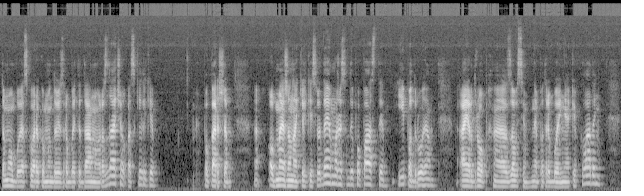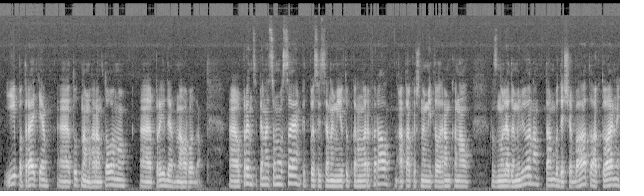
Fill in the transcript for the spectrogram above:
Тому обов'язково рекомендую зробити дану роздачу, оскільки, по-перше, е, обмежена кількість людей може сюди попасти. І по-друге, airdrop е, зовсім не потребує ніяких вкладень. І по-третє, е, тут нам гарантовано е, прийде нагорода. В принципі, на цьому все. Підписуйся на мій YouTube канал Реферал, а також на мій телеграм-канал з нуля до мільйона. Там буде ще багато актуальних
